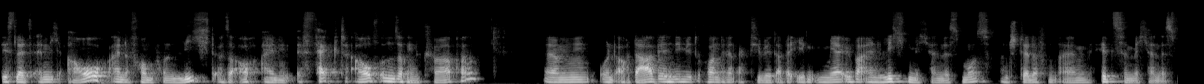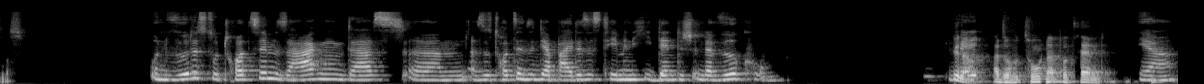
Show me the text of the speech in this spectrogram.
ist letztendlich auch eine Form von Licht, also auch ein Effekt auf unseren Körper. Ähm, und auch da werden die Mitochondrien aktiviert, aber eben mehr über einen Lichtmechanismus anstelle von einem Hitzemechanismus. Und würdest du trotzdem sagen, dass, ähm, also trotzdem sind ja beide Systeme nicht identisch in der Wirkung? Genau, also zu 100 Prozent. Ja.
